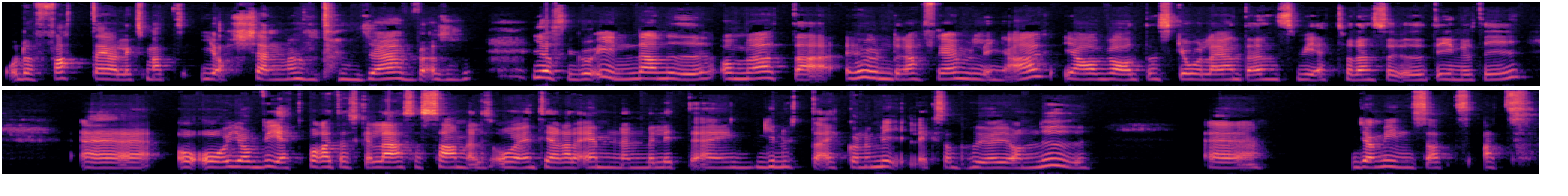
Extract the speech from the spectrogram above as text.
och då fattade jag liksom att jag känner inte en jävel. Jag ska gå in där nu och möta hundra främlingar. Jag har valt en skola jag inte ens vet hur den ser ut inuti. Eh, och, och, jag vet bara att jag ska läsa samhällsorienterade ämnen med lite gnutta ekonomi, liksom hur jag gör nu. Eh, jag minns att, att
